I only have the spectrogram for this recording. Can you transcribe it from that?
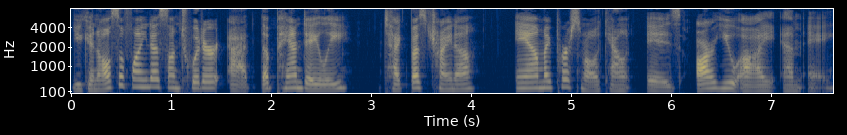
You can also find us on Twitter at the Pandaily, TechBuzz China, and my personal account is R U I M A.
